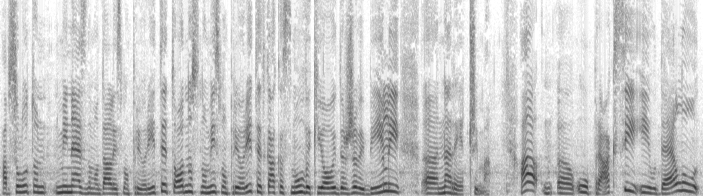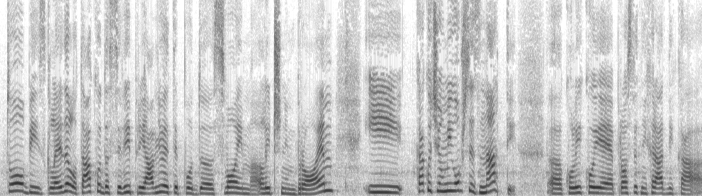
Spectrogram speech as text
apsolutno mi ne znamo da li smo prioritet, odnosno mi smo prioritet kakav smo uvek i u ovoj državi bili e, na rečima. A e, u praksi i u delu to bi izgledalo tako da se vi prijavljujete pod e, svojim ličnim brojem i kako ćemo mi uopšte znati e, koliko je prosvetnih radnika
